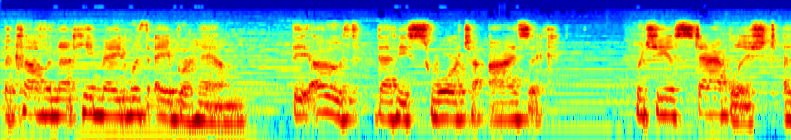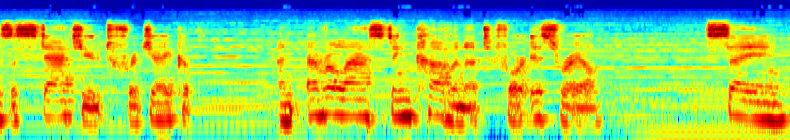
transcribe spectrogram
the covenant he made with Abraham, the oath that he swore to Isaac, which he established as a statute for Jacob, an everlasting covenant for Israel, saying,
